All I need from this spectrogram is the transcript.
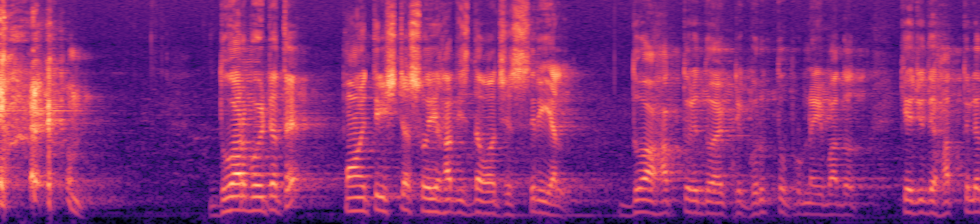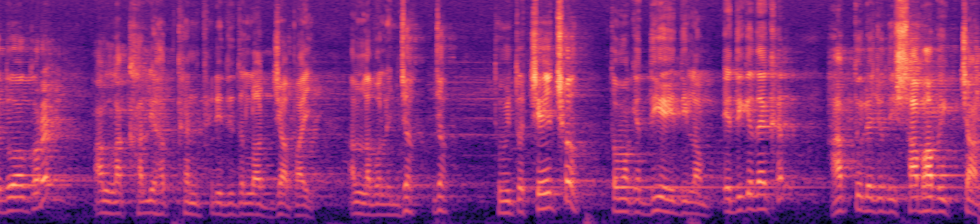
দোয়ার বইটাতে পঁয়ত্রিশটা সহি হাদিস দেওয়া আছে সিরিয়াল দোয়া হাত তুলে দোয়া একটি গুরুত্বপূর্ণ ইবাদত। কে যদি হাত তুলে দোয়া করে, আল্লাহ খালি হাত খান ফিরিয়ে দিতে লজ্জা পাই আল্লাহ বলেন, যাও যাও, তুমি তো চেয়েছো, তোমাকে দিয়েই দিলাম। এদিকে দেখেন, হাত তুলে যদি স্বাভাবিক চান,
